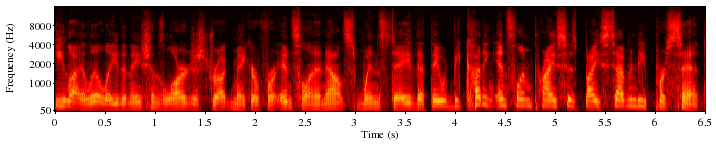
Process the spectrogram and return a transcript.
Eli Lilly, the nation's largest drug maker for insulin, announced Wednesday that they would be cutting insulin prices by 70%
